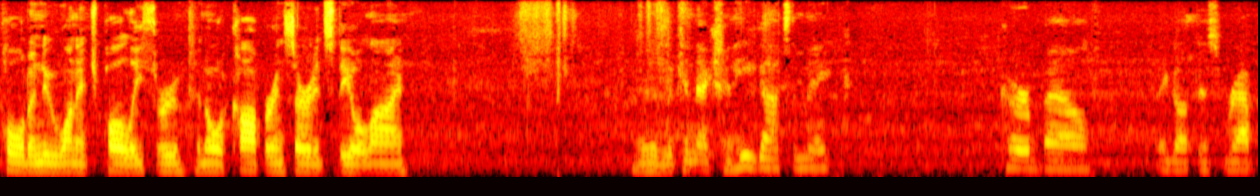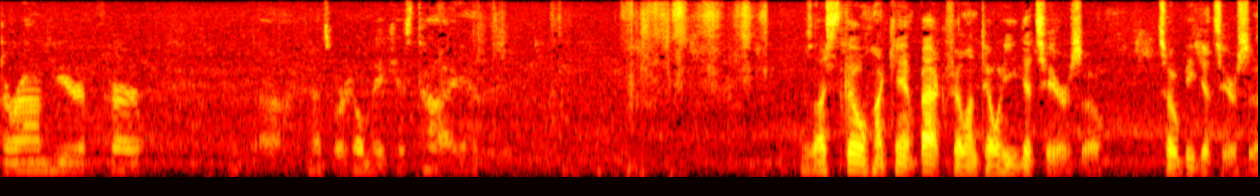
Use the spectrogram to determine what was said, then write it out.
pulled a new one inch poly through an old copper inserted steel line. There's the connection he got to make. Curb valve. They got this wrapped around here, curb. That's where he'll make his tie. Because I still, I can't backfill until he gets here, so let's hope he gets here soon.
